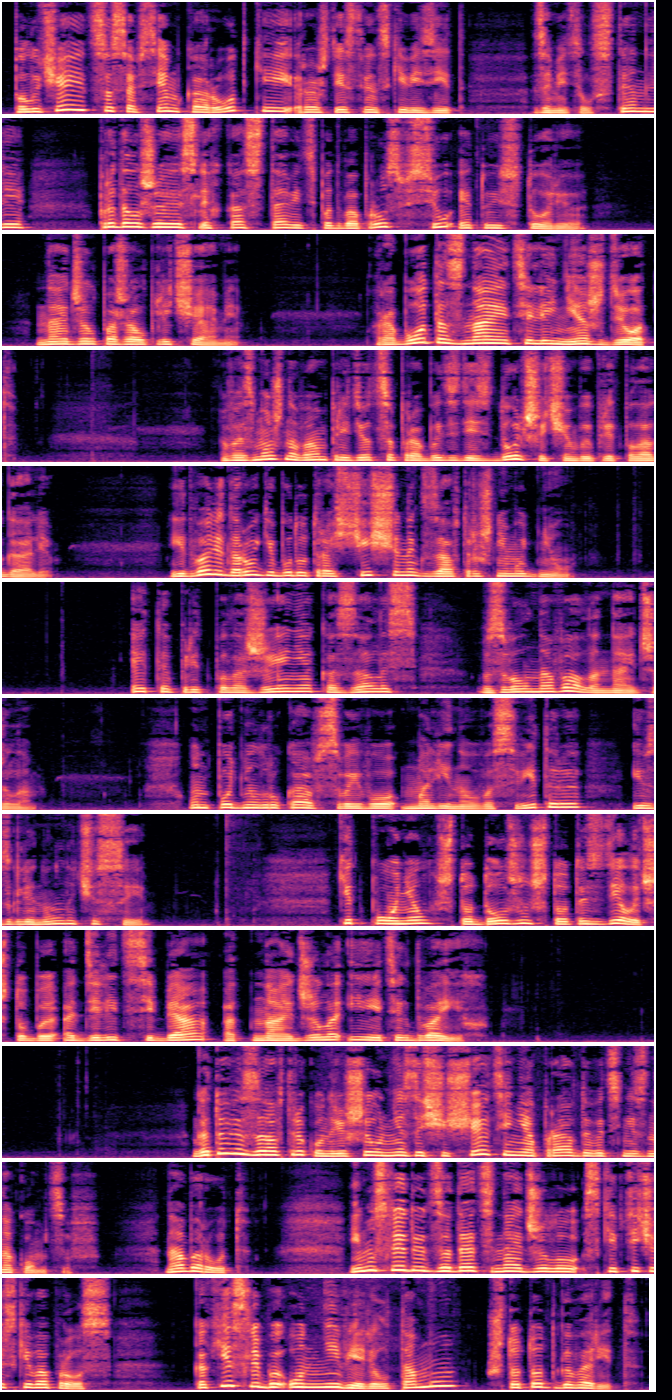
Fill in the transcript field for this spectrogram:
«Получается совсем короткий рождественский визит», — заметил Стэнли, продолжая слегка ставить под вопрос всю эту историю. Найджел пожал плечами. «Работа, знаете ли, не ждет». «Возможно, вам придется пробыть здесь дольше, чем вы предполагали» едва ли дороги будут расчищены к завтрашнему дню. Это предположение, казалось, взволновало Найджела. Он поднял рукав своего малинового свитера и взглянул на часы. Кит понял, что должен что-то сделать, чтобы отделить себя от Найджела и этих двоих. Готовя завтрак, он решил не защищать и не оправдывать незнакомцев. Наоборот, ему следует задать Найджелу скептический вопрос, как если бы он не верил тому, что тот говорит.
